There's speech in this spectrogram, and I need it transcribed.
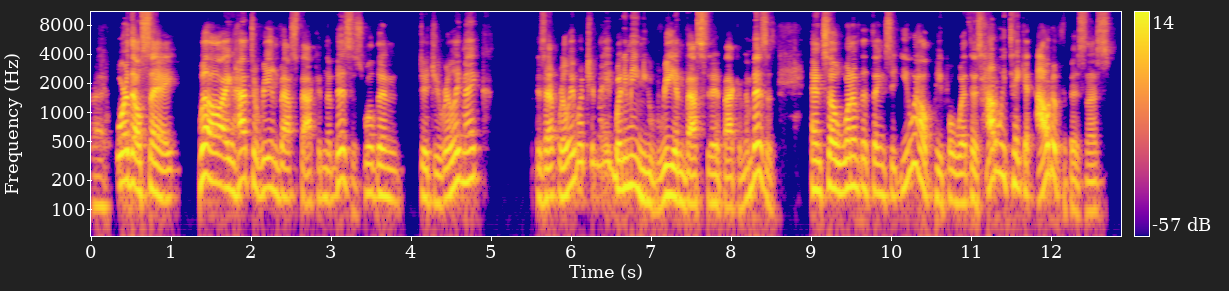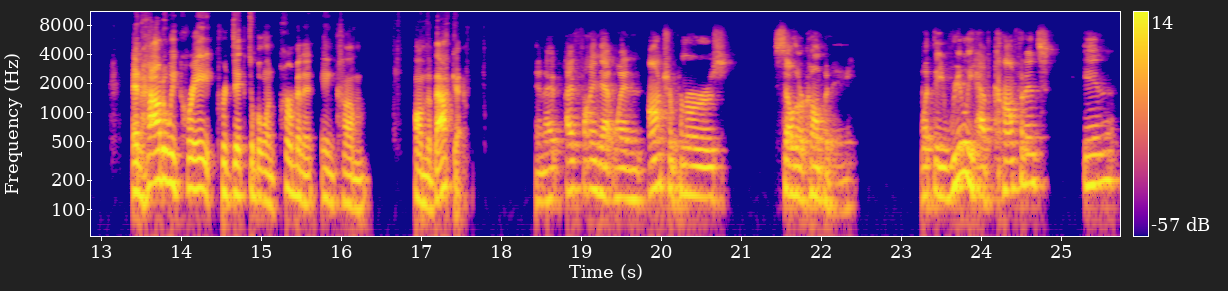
Right. Or they'll say, well, I had to reinvest back in the business. Well, then did you really make? Is that really what you made? What do you mean you reinvested it back in the business? And so one of the things that you help people with is how do we take it out of the business and how do we create predictable and permanent income on the back end? And I, I find that when entrepreneurs sell their company, what they really have confidence in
